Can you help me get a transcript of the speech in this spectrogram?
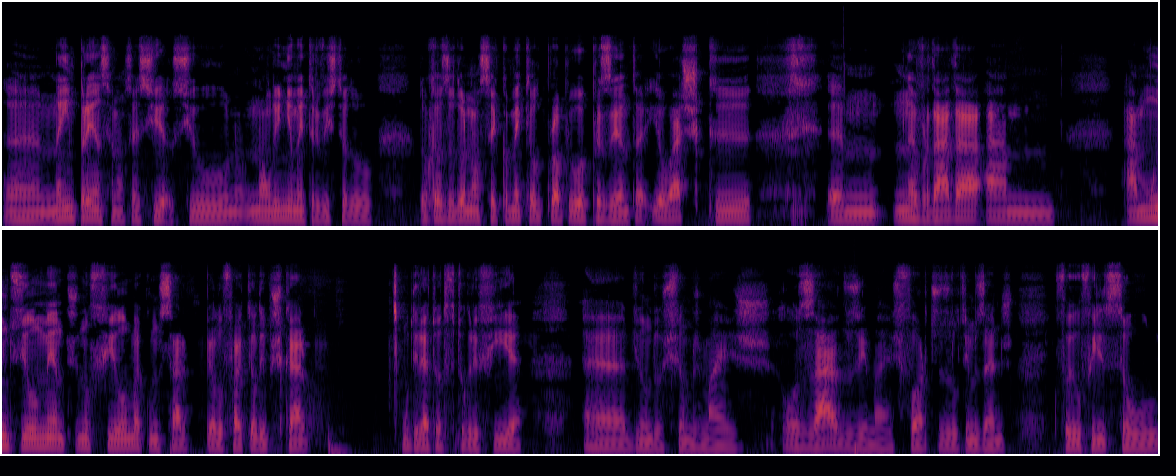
uh, na imprensa. Não sei se, se o. Não li nenhuma entrevista do, do realizador, não sei como é que ele próprio o apresenta. Eu acho que, um, na verdade, há, há, há, muitos elementos no filme, a começar pelo facto de ele ir buscar o diretor de fotografia uh, de um dos filmes mais ousados e mais fortes dos últimos anos, que foi O Filho de Saul,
